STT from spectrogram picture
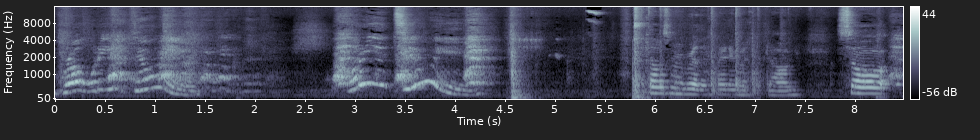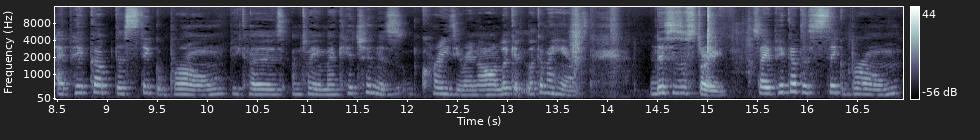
Bro, what are you doing? What are you doing? That was my brother fighting with the dog. So I pick up the stick broom because I'm telling you my kitchen is crazy right now. Look at look at my hands. This is a story. So I pick up the stick broom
